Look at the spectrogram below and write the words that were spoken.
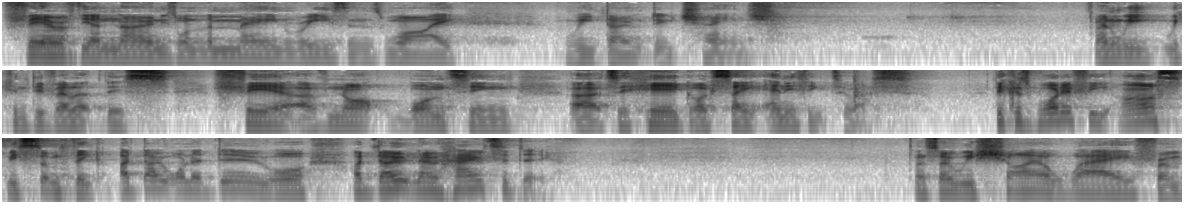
Fear of the unknown is one of the main reasons why we don't do change. And we, we can develop this fear of not wanting uh, to hear God say anything to us. Because what if He asks me something I don't want to do or I don't know how to do? And so we shy away from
